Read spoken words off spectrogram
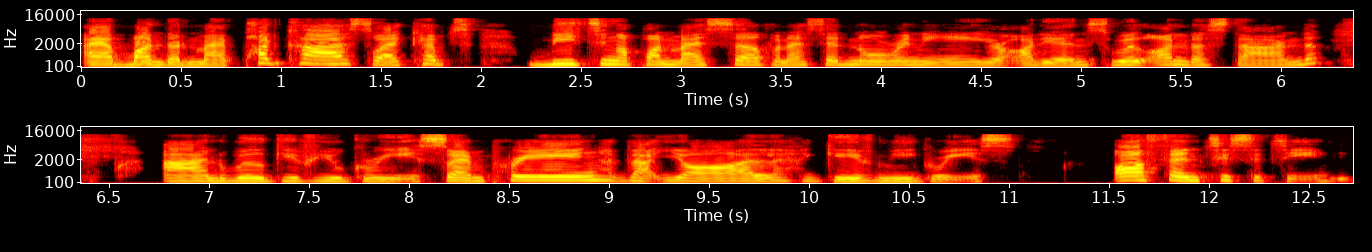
I abandoned my podcast. So I kept beating upon myself and I said, No, Renae, your audience will understand and will give you grace. So I'm praying that y'all gave me grace. Authenticity.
